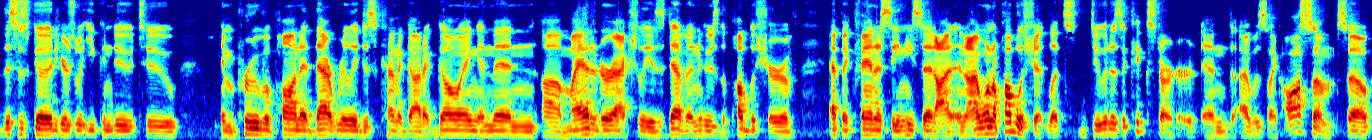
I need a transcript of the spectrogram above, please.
this is good. Here's what you can do to improve upon it. That really just kind of got it going. And then uh, my editor actually is Devin, who's the publisher of Epic Fantasy. And he said, I, and I want to publish it. Let's do it as a Kickstarter. And I was like, awesome. So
